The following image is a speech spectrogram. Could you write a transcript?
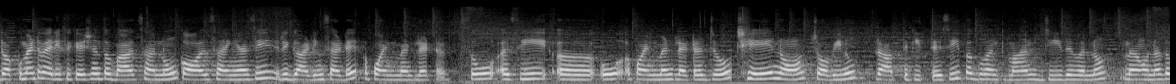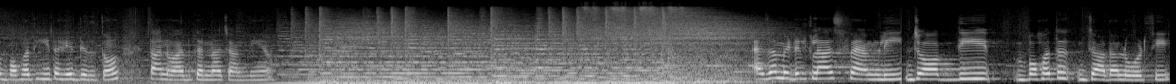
ਡਾਕੂਮੈਂਟ ਵੈਰੀਫਿਕੇਸ਼ਨ ਤੋਂ ਬਾਅਦ ਸਾਨੂੰ ਕਾਲਸ ਆਈਆਂ ਸੀ ਰਿਗਾਰਡਿੰਗ ਸਾਡੇ ਅਪਾਇੰਟਮੈਂਟ ਲੈਟਰ ਸੋ ਅਸੀਂ ਉਹ ਅਪਾਇੰਟਮੈਂਟ ਲੈਟਰ ਜੋ 6/9/24 ਨੂੰ ਪ੍ਰਾਪਤ ਕੀਤੇ ਸੀ, ਭਗਵੰਤ ਮਾਨ ਜੀ ਦੇ ਵੱਲੋਂ, ਮੈਂ ਉਹਨਾਂ ਦਾ ਬਹੁਤ ਹੀ ਤਹਿ ਦਿਲ ਤੋਂ ਧੰਨਵਾਦ ਕਰਨਾ ਚਾਹੁੰਦੀ ਹਾਂ। As a middle class family job ਦੀ ਬਹੁਤ ਜ਼ਿਆਦਾ ਲੋੜ ਸੀ,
